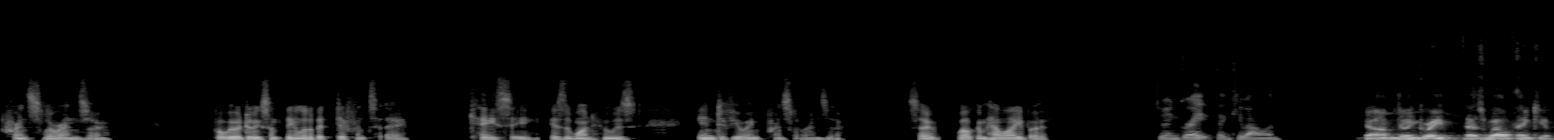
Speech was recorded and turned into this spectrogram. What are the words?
Prince Lorenzo. But we were doing something a little bit different today. Casey is the one who is interviewing Prince Lorenzo. So, welcome. How are you both? Doing great. Thank you, Alan. Yeah, I'm doing great as well. Thank you.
